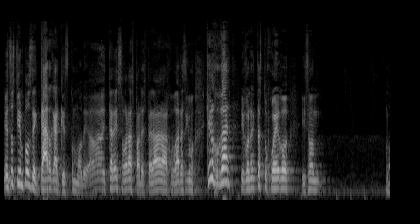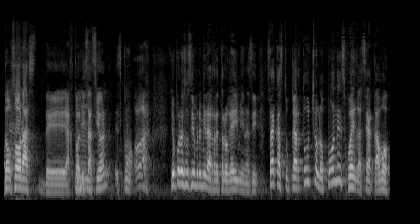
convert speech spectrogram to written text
Estos tiempos de carga que es como de, ay, tres horas para esperar a jugar, así como, quiero jugar, y conectas tu juego y son dos horas de actualización, es como. Yo por eso siempre, mira, retro gaming, así, sacas tu cartucho, lo pones, juegas, se acabó,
